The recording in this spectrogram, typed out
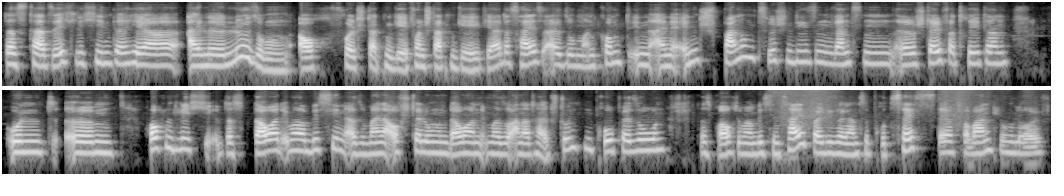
dass tatsächlich hinterher eine Lösung auch vonstatten geht. Vonstatten geht ja? Das heißt also, man kommt in eine Entspannung zwischen diesen ganzen äh, Stellvertretern und ähm, hoffentlich, das dauert immer ein bisschen, also meine Aufstellungen dauern immer so anderthalb Stunden pro Person. Das braucht immer ein bisschen Zeit, weil dieser ganze Prozess der Verwandlung läuft.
